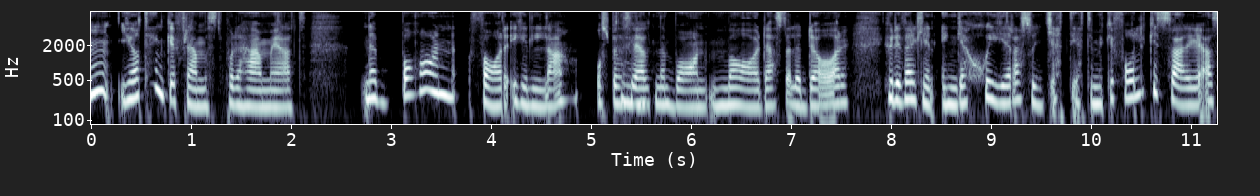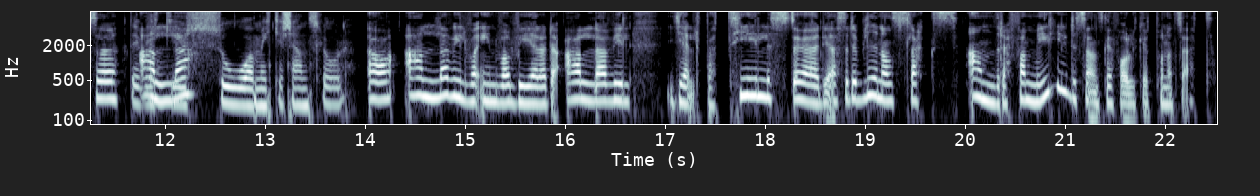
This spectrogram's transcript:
Mm, jag tänker främst på det här med att när barn far illa och speciellt när barn mördas eller dör, hur det verkligen engagerar så jätte- jättemycket folk i Sverige. Alltså, Det väcker alla, ju så mycket känslor. Ja, alla vill vara involverade, alla vill hjälpa till, stödja. Alltså, det blir någon slags andra familj, det svenska folket på något sätt.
